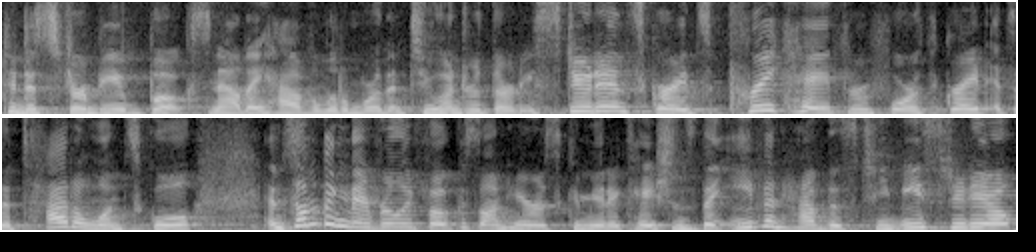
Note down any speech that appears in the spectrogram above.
to distribute books. Now they have a little more than 230 students, grades pre-K through fourth grade. It's a Title I school, and something they really focus on here is communications. They even have this TV studio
